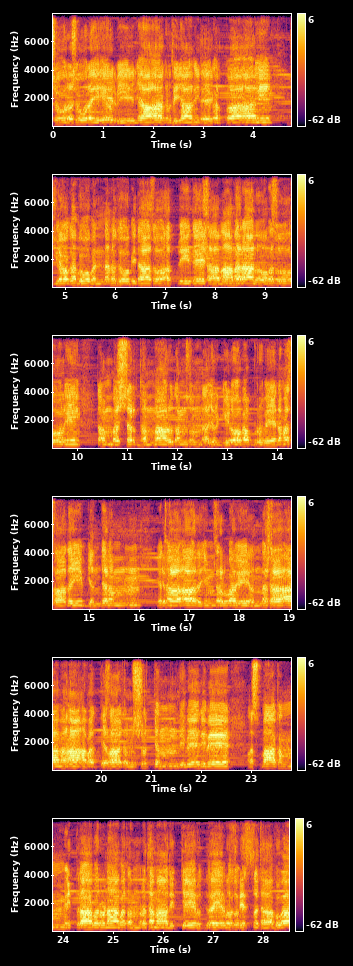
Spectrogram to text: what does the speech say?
शूरशूरैर्वीर्याकृधियानि ते कर्त्वानि। ज्योगभूवन्दनुधूपितासो हत्वी तेषामाभरा नो वसूनि तम् वश्यर्धम् मारुतम् सुन्दयुर्गिरोपब्रुवे नमसादैव्यञ्जनम् यथा आरयिम् सर्ववीरन्नशामः अपत्यसाचम् श्रुत्यम् दिवे दिवे अस्माकम् मित्रावरुणावतम् रथमादित्ये रुद्रैर्वसुभिः स चाभुवा।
